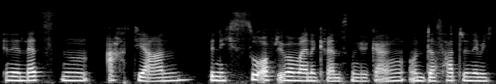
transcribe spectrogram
in den letzten acht Jahren bin ich so oft über meine Grenzen gegangen und das hatte nämlich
